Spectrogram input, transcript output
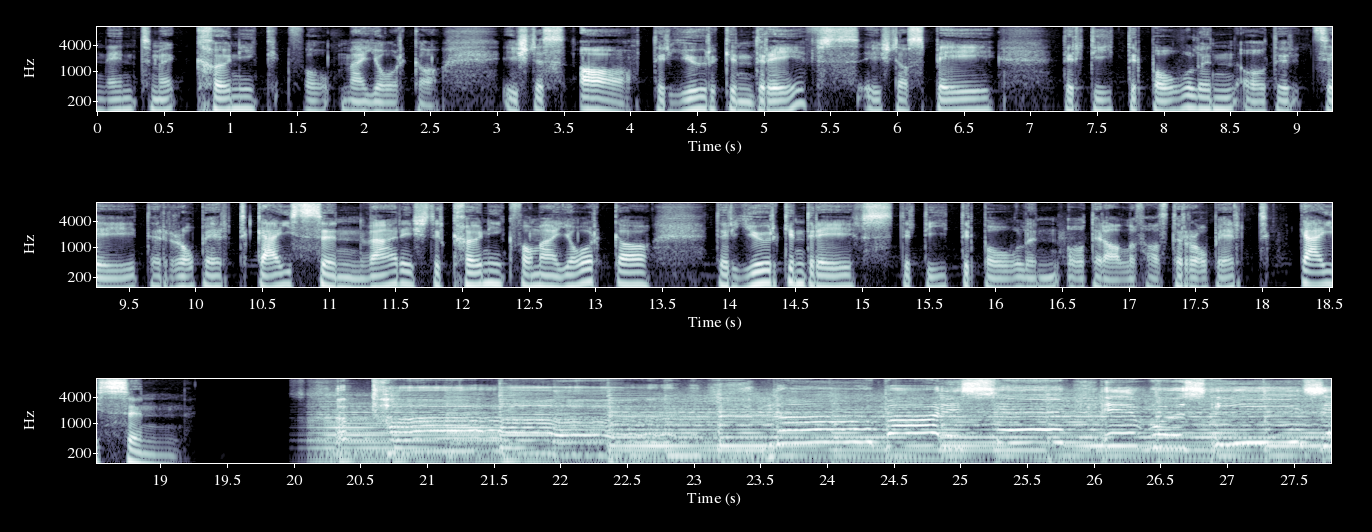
nennt man König von Mallorca? Ist das A, der Jürgen Drews? Ist das B, der Dieter Bohlen oder C, der Robert Geissen? Wer ist der König von Mallorca? Der Jürgen Drews, der Dieter Bohlen oder allenfalls der Robert Geissen? Nobody said it was easy.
